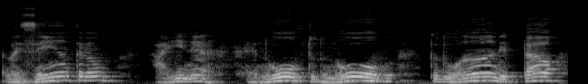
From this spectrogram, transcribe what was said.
elas entram, aí, né? É novo, tudo novo, tudo anda e tal.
